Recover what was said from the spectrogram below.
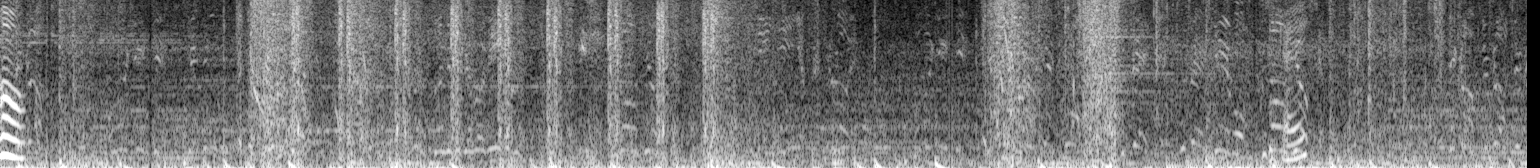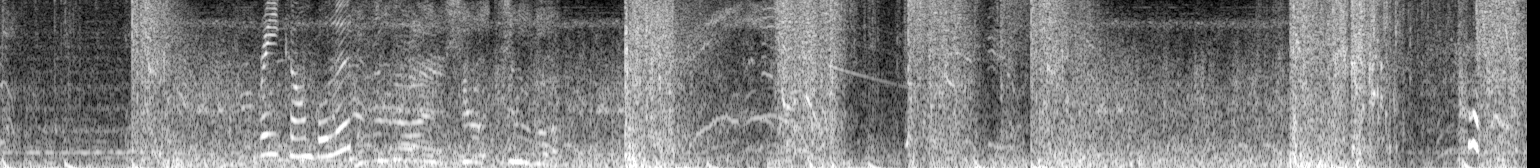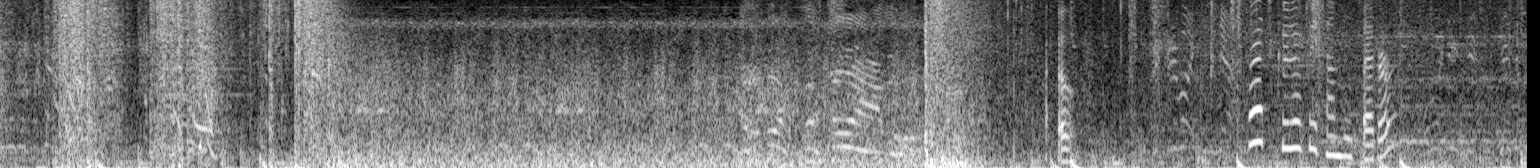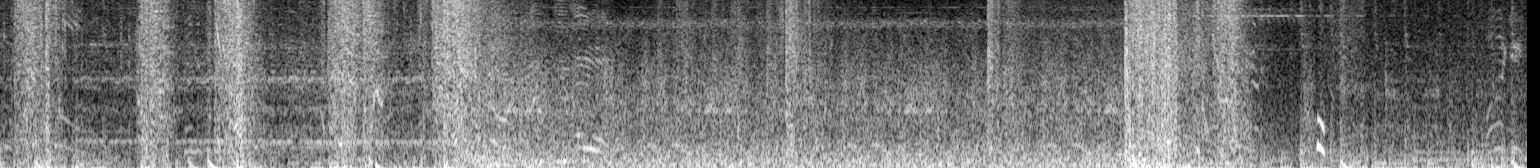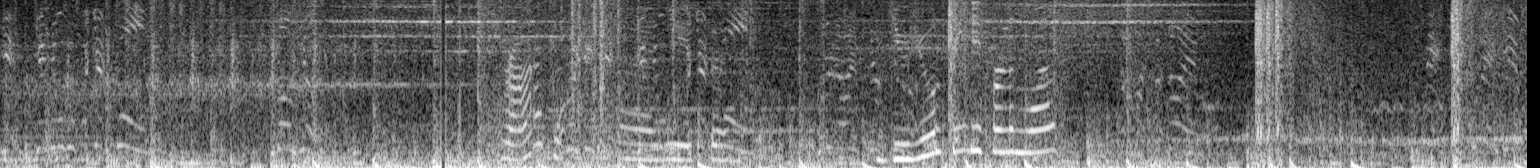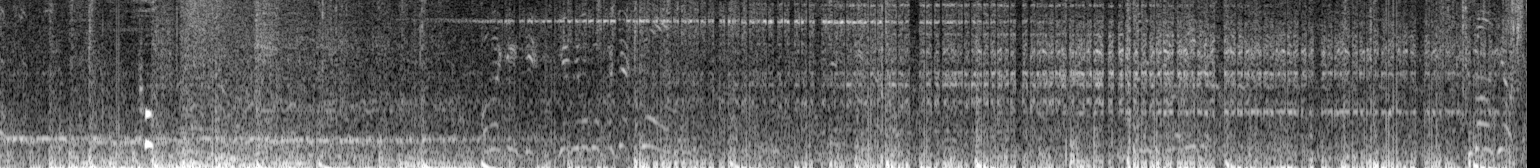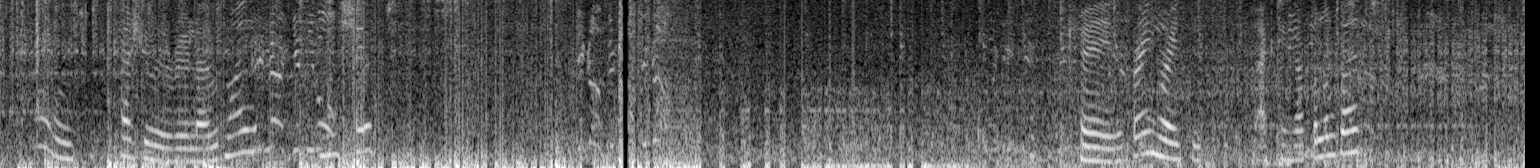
Oh. Okay. Recon bullets. Could have been handled better. Reload my, my. Okay, the frame rate is acting up a little bit.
